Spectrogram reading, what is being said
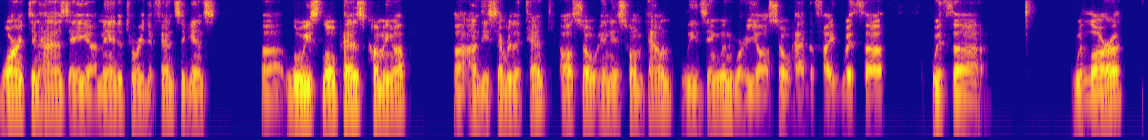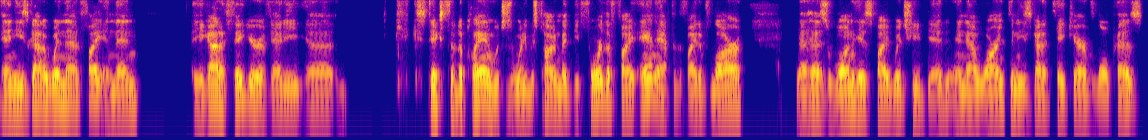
Warrington has a, a mandatory defense against uh, Luis Lopez coming up uh, on December the 10th, also in his hometown, Leeds, England, where he also had the fight with uh, with uh, with Lara, and he's got to win that fight. And then he got to figure if Eddie uh, sticks to the plan, which is what he was talking about before the fight and after the fight. If Lara that has won his fight, which he did, and now Warrington, he's got to take care of Lopez.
